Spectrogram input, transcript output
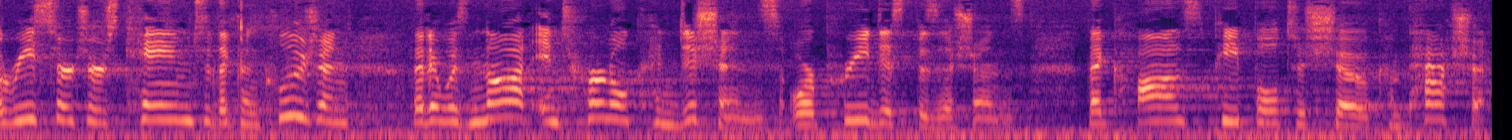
The researchers came to the conclusion that it was not internal conditions or predispositions that caused people to show compassion.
